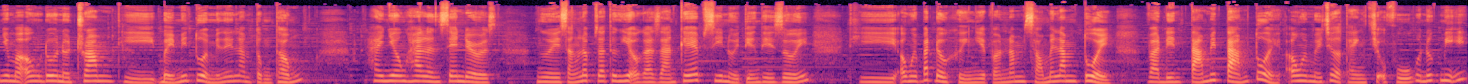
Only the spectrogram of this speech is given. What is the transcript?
nhưng mà ông Donald Trump thì 70 tuổi mới lên làm tổng thống. Hay như ông Alan Sanders, người sáng lập ra thương hiệu gà rán KFC nổi tiếng thế giới, thì ông ấy bắt đầu khởi nghiệp vào năm 65 tuổi và đến 88 tuổi ông ấy mới trở thành triệu phú của nước Mỹ.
